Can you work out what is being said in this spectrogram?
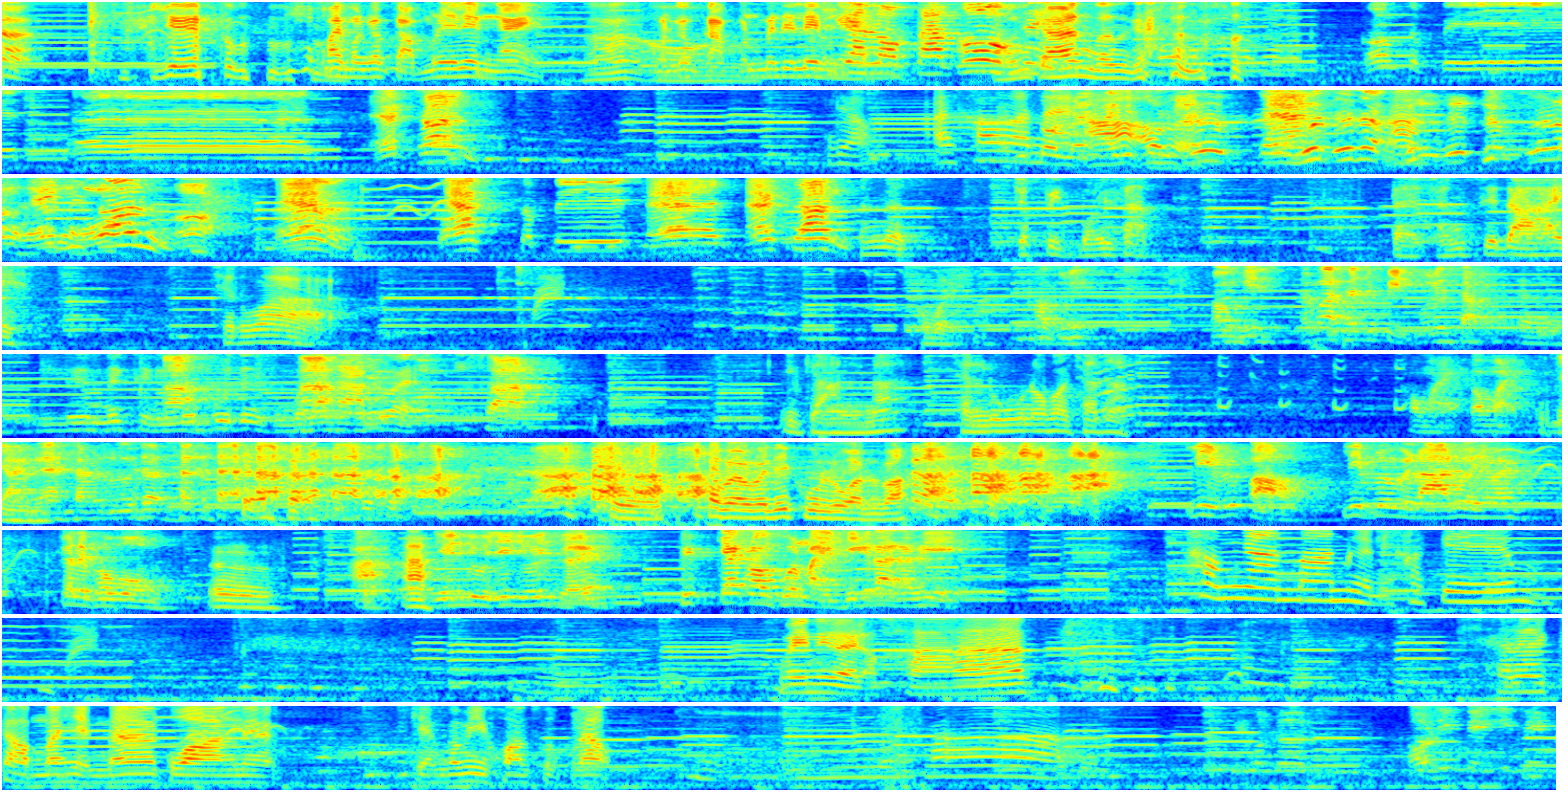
เกมไม่มันกำกับไม่ได้เล่นไงฮะมันกำกับมันไม่ได้เล่นไงอย่าหลอกตาโก้เหมือนกันเหมือนกันกกล้องสปีดแอนแอคชั่นเดี๋ยวไอ้เข้ากันไหนอ๋อโอเคเออกำลังฮึดฮึดอะแล้วไอ้พี่ต้นแอนกล้องสปีดแอนแอคชั่นฉันน่ะจะปิดบริษัท แต่ฉันเสียดาย ฉันว่าทำไมเอาตรงนี้เอาตรงนี้ฉันว่าฉันจะปิดบริษัทเออลืมนึกถึงลืมพูดถึงพนักงานด้วย บริษัทอีกอย่างหนึงนะ ฉันรู้นะว่าฉันอะเข้าใหม่เข้าใหม่อีกอย่างนะฉันรู้ฉันฉัน โอ้ทำไมวันนี้กูรวนวะรีบหรือเปล่า รีบด้วยเวลาด้วยใช่ไหมก็เลยพะวง เออ อะอะ ยืนอยู่ยืนอยู่เฉยๆพี่แจ็คลองทวนใหม่อีกทีก็ได้นะพี่ ทำงานมาเหนื่อยไหมคะเกม ไม่เหนื่อยหรอกครับ แค่ได้กลับมาเห็นหน้ากวางเนี่ย เกมก็มีความสุขแล้วว่ามีคนเดินเอารีบเป่งรีบเป่ง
